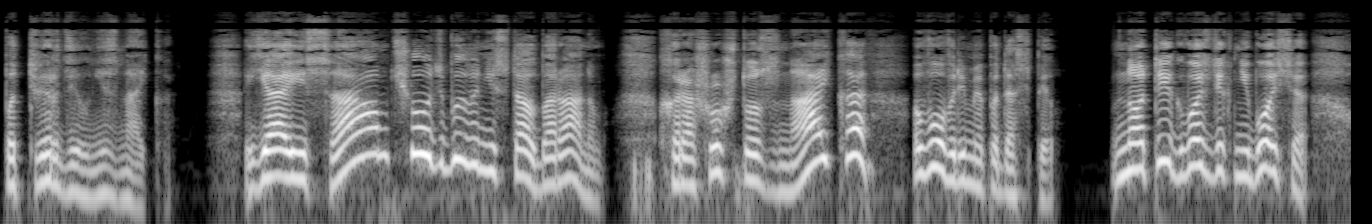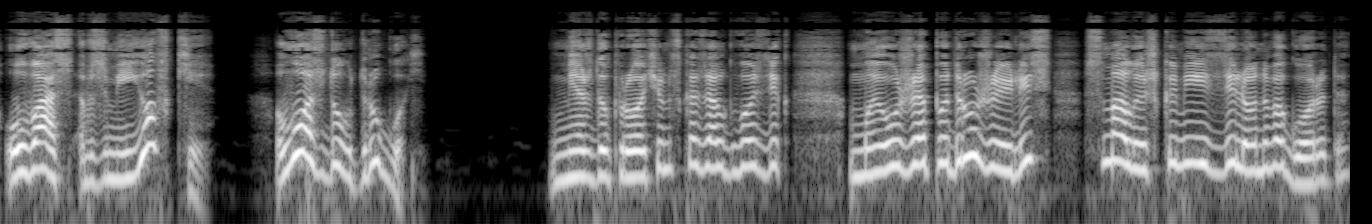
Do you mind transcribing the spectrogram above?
подтвердил Незнайка. Я и сам чуть было не стал бараном. Хорошо, что Знайка вовремя подоспел. Но ты, Гвоздик, не бойся, у вас в Змеевке воздух другой. Между прочим, — сказал Гвоздик, — мы уже подружились с малышками из Зеленого города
